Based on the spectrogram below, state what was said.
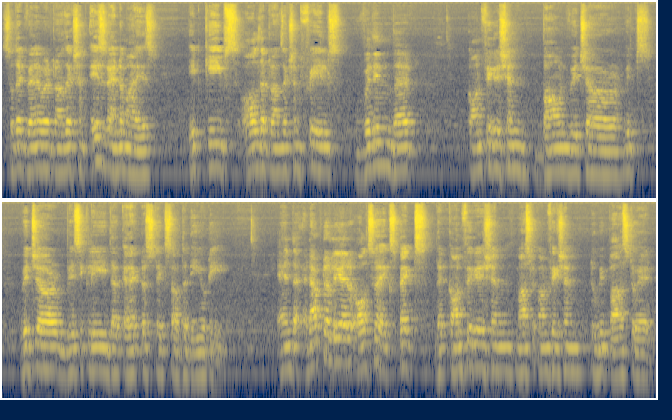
so that whenever transaction is randomized it keeps all the transaction fields within that configuration bound which are which which are basically the characteristics of the DUT and the adapter layer also expects that configuration master configuration to be passed to it.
